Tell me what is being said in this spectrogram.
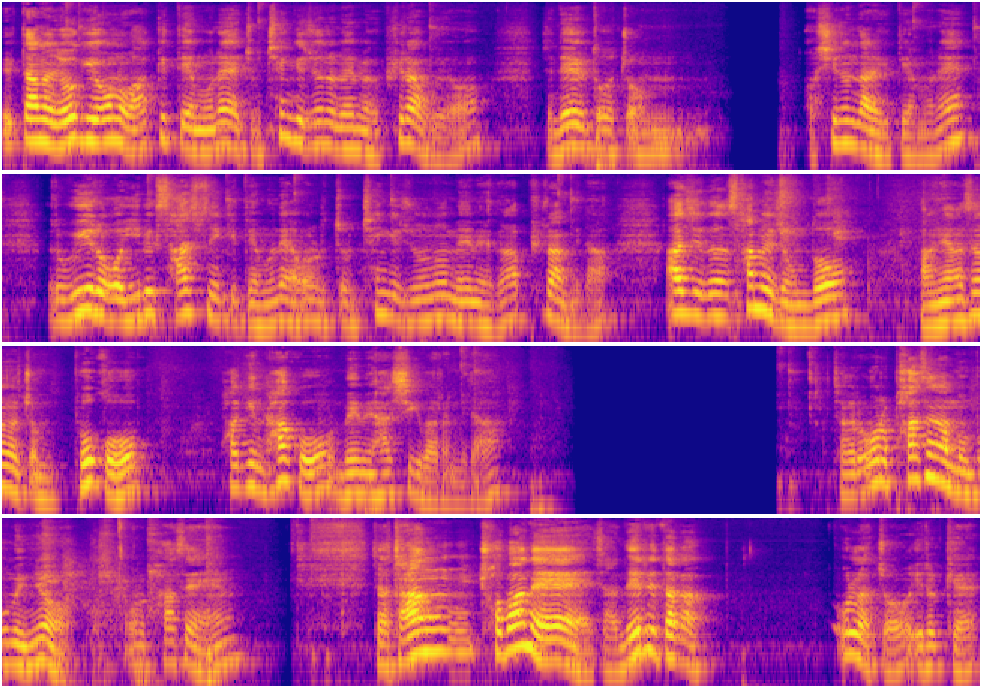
일단은 여기 오늘 왔기 때문에 좀 챙겨주는 매매가 필요하고요. 이제 내일도 좀 쉬는 날이기 때문에 그리고 위로 240선 있기 때문에 오늘 좀 챙겨주는 매매가 필요합니다. 아직은 3일 정도 방향성을 좀 보고 확인하고 매매하시기 바랍니다. 자, 그리고 오늘 파생 한번 보면요. 오늘 파생. 자, 장 초반에 자, 내리다가 올랐죠. 이렇게.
